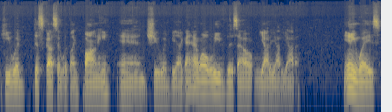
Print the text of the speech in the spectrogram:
he would discuss it with like Bonnie, and she would be like, eh, well, leave this out, yada, yada, yada. Anyways,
